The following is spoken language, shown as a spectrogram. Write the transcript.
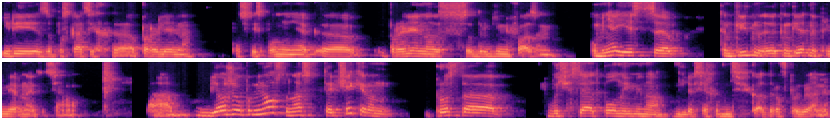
или запускать их э, параллельно после исполнения, э, параллельно с другими фазами. У меня есть конкретный, конкретный пример на эту тему. А, я уже упоминал, что наш тайп-чекер, он просто вычисляет полные имена для всех идентификаторов в программе.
